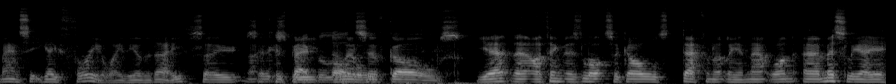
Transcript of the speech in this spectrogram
Man City gave three away the other day, so that So could expect be a lots little, of goals. yeah, there, I think there's lots of goals definitely in that one. Uh, Meslier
